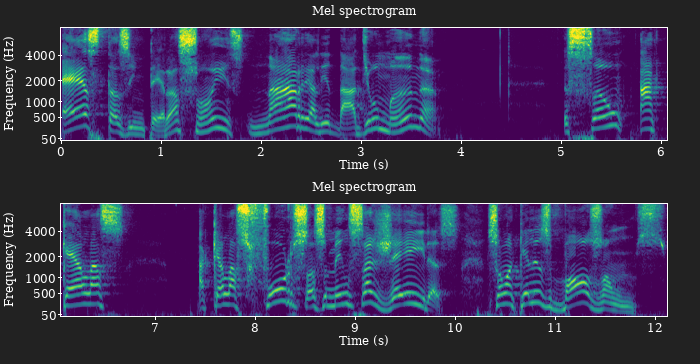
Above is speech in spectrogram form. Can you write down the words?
Estas interações, na realidade humana, são aquelas aquelas forças mensageiras, são aqueles bósons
